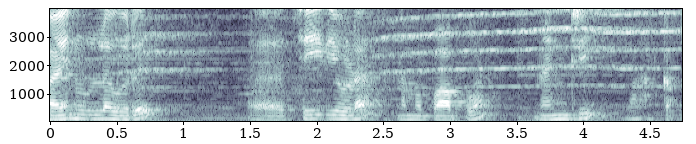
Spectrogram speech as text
பயனுள்ள ஒரு செய்தியோடு செய்தியோட நம்ம பார்ப்போம். நன்றி வணக்கம்.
